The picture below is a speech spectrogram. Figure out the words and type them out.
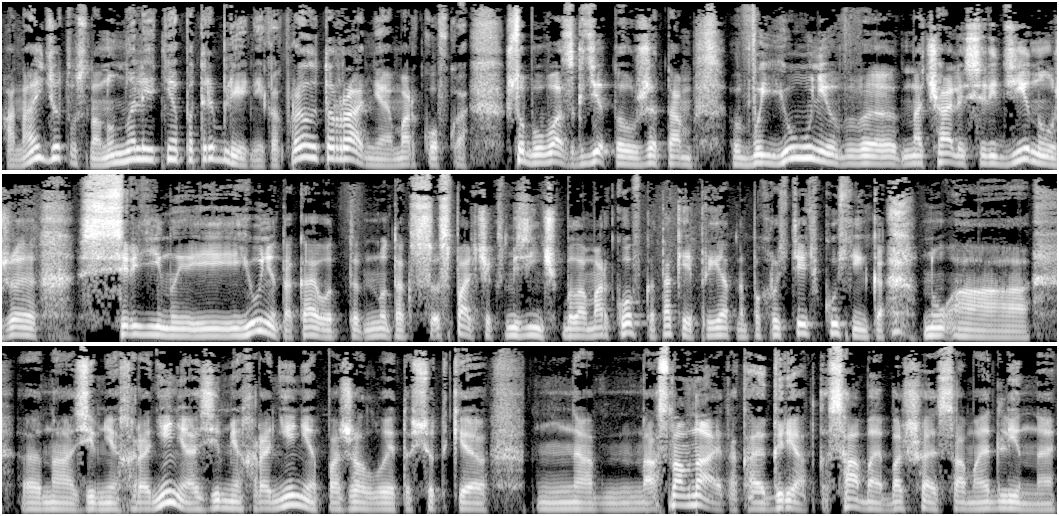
она идет в основном на летнее потребление. Как правило, это ранняя морковка, чтобы у вас где-то уже там в июне, в э, начале середины, уже середины июня такая вот, ну так, с с пальчик, с мизинчик была морковка, так ей приятно похрустеть, вкусненько. Ну, а э, на зимнее хранение, а зимнее хранение, пожалуй, это все-таки основная такая грядка, самая большая, самая длинная.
